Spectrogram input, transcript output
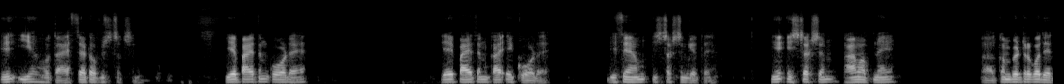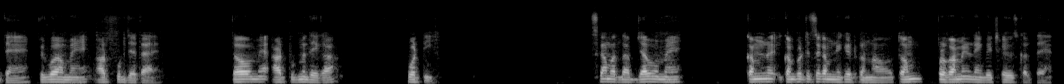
ये होता है सेट ऑफ़ इंस्ट्रक्शन ये पाइथन कोड है, ये पाइथन का एक कोड है, जिसे हम इंस्ट्रक्शन कहते हैं. ये इंस्ट्रक्शन हम अपने कंप्यूटर को देते हैं, फिर वो हमें आउटपुट देता है. तो हमें आउटपुट में देगा फोर्टी इसका मतलब जब हमें कंप्यूटर से कम्युनिकेट करना हो तो हम प्रोग्रामिंग लैंग्वेज का यूज़ करते हैं.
